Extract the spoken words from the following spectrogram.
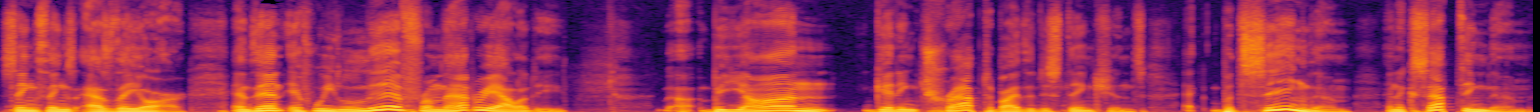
seeing things as they are. And then if we live from that reality, uh, beyond getting trapped by the distinctions, eh, but seeing them and accepting them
